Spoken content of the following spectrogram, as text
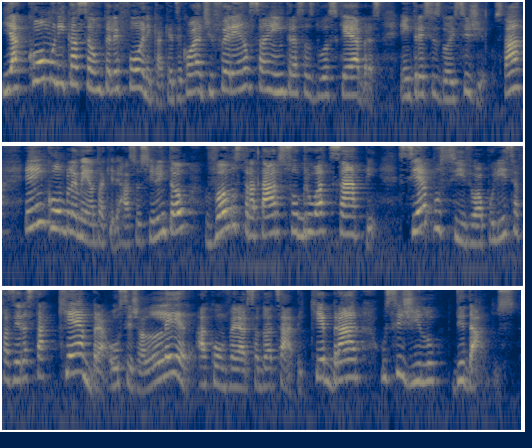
e a comunicação telefônica. Quer dizer, qual é a diferença entre essas duas quebras, entre esses dois sigilos, tá? Em complemento àquele raciocínio, então, vamos tratar sobre o WhatsApp. Se é possível a polícia fazer esta quebra, ou seja, ler a conversa do WhatsApp, quebrar o sigilo de dados.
